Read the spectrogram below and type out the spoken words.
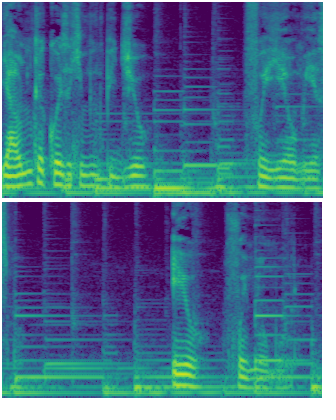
E a única coisa que me impediu foi eu mesmo. Eu fui meu muro.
